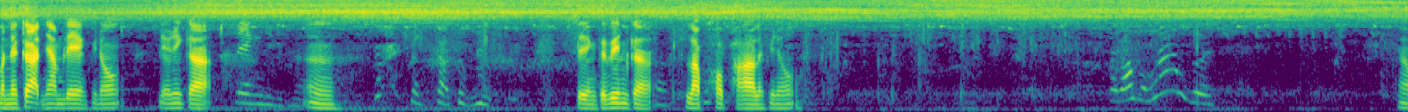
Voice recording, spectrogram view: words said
บรรยากาศยามแรงพี่น้องเดี๋ยวนี้ก็เร่งดีเออเก่าสุกหนึ่งแสงตะเวนก็รับขอบพาเลยพี่น้องแต่ว่าผมงามเลย งา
